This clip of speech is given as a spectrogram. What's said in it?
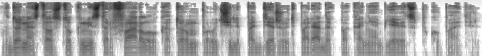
В доме остался только мистер Фарлоу, которому поручили поддерживать порядок, пока не объявится покупатель.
